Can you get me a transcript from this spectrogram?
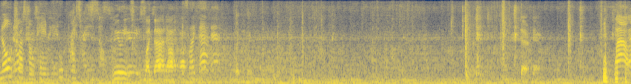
no trust fund paying full price for this, so Really? It's, it's like that, huh? it's like that. Wait. There. Wow,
